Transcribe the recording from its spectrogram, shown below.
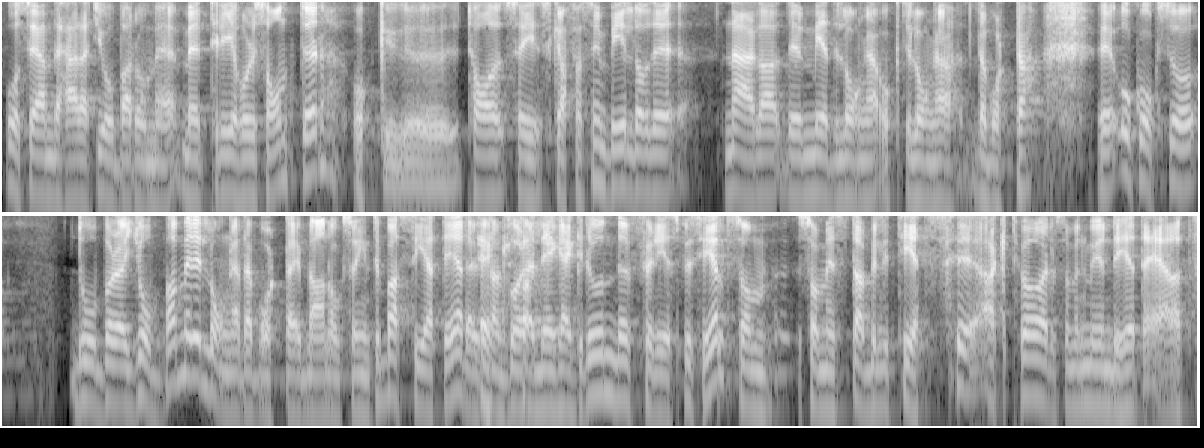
Och sen det här att jobba då med, med tre horisonter och ta sig, skaffa sig en bild av det nära, det medellånga och det långa där borta. Och också då börja jobba med det långa där borta ibland också. Inte bara se att det är där, utan Exakt. börja lägga grunden för det. Speciellt som, som en stabilitetsaktör, som en myndighet är. Att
